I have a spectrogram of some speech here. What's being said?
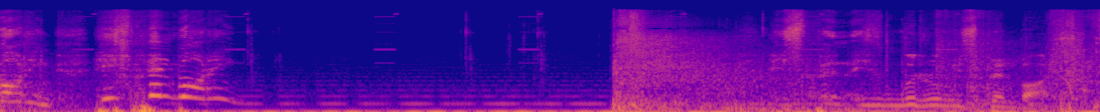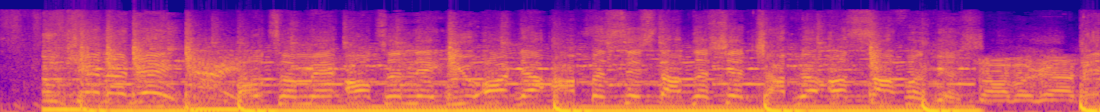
spinbotting! He's spinbotting! He's spin he's literally spinbotting. Ultimate alternate, you are the opposite. Stop the shit, chop your esophagus.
